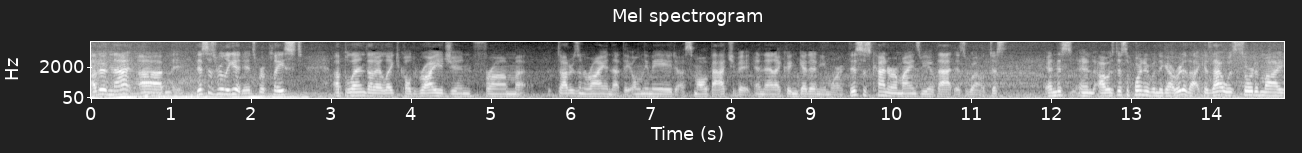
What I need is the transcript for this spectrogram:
other than that, um, this is really good. It's replaced a blend that I liked called Ryogen from Daughters and Ryan that they only made a small batch of it and then I couldn't get it anymore. This is kind of reminds me of that as well. Just and this and I was disappointed when they got rid of that because that was sort of my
